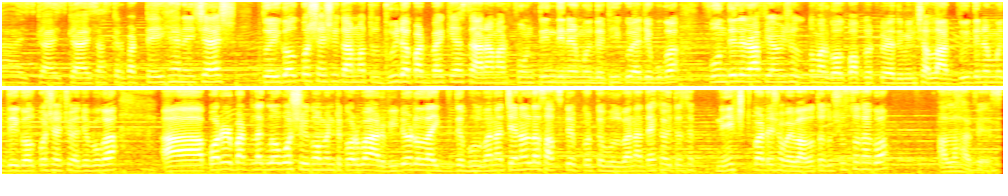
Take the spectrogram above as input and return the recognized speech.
গাইস গাইস গাইস আজকের পার্টটা এইখানেই শেষ। তো এই গল্প শেষ হইতে আর মাত্র দুইটা পার্ট বাকি আছে, আর আমার ফোন তিন দিনের মধ্যে ঠিক হয়ে যাব গা। ফোন দিলে রাফি, আমি শুধু তোমার গল্প আপলোড করে দিব, ইনশাল্লাহ। আর দুই দিনের মধ্যে এই গল্প শেষ হয়ে যাব গা। পরের পার্ট লাগলে অবশ্যই কমেন্ট করবা, আর ভিডিওটা লাইক দিতে ভুলবা না চ্যানেলটা সাবস্ক্রাইব করতে ভুলবা না। দেখা হইতেছে নেক্সট পার্টে সবাই ভালো থাকো, সুস্থ থাকো। আল্লাহ হাফেজ।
